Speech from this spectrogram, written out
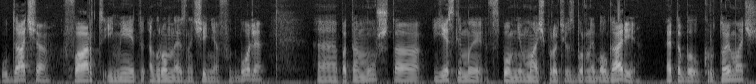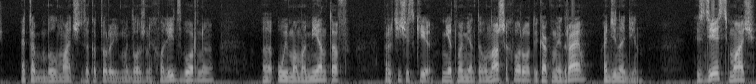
«удача, фарт имеет огромное значение в футболе». Э, потому что если мы вспомним матч против сборной Болгарии, это был крутой матч, это был матч, за который мы должны хвалить сборную, э, уйма моментов, практически нет моментов у наших ворот, и как мы играем? 1-1. Здесь матч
